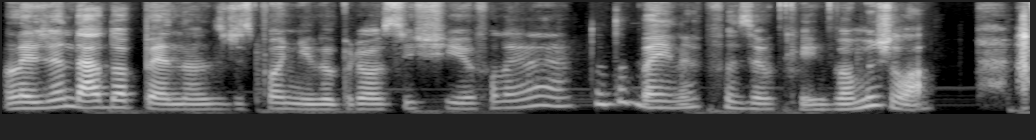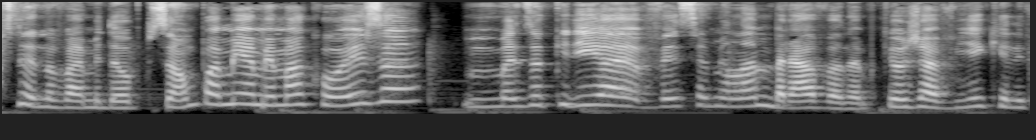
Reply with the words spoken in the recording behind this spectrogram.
Legendado apenas, disponível pra eu assistir. Eu falei, é, tudo bem, né? Fazer o quê? Vamos lá. Você não vai me dar opção? Pra mim é a mesma coisa, mas eu queria ver se eu me lembrava, né? Porque eu já vi aquele.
